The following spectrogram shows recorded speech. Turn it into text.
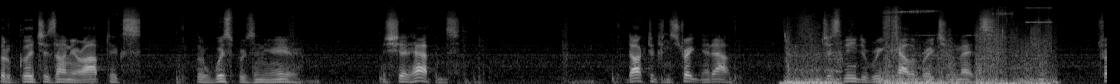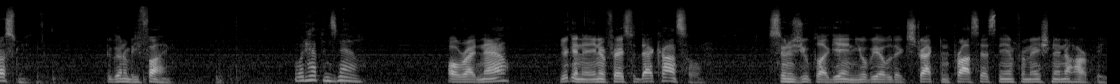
Little glitches on your optics, little whispers in your ear. This shit happens. Doctor can straighten it out. You just need to recalibrate your meds. Trust me, you're gonna be fine. What happens now? Oh, right now, you're gonna interface with that console. As soon as you plug in, you'll be able to extract and process the information in a heartbeat.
